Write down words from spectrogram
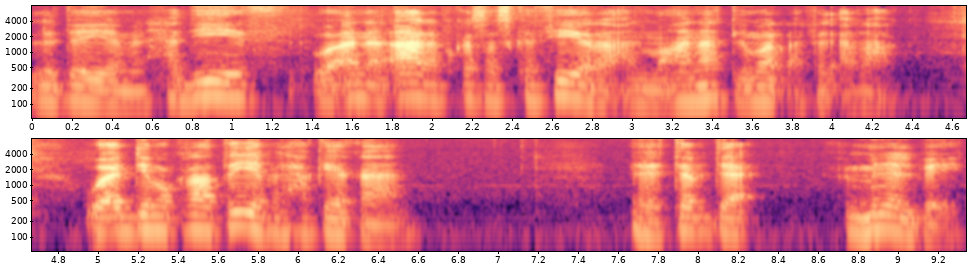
لدي من حديث وأنا أعرف قصص كثيرة عن معاناة المرأة في العراق. والديمقراطية في الحقيقة تبدأ من البيت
